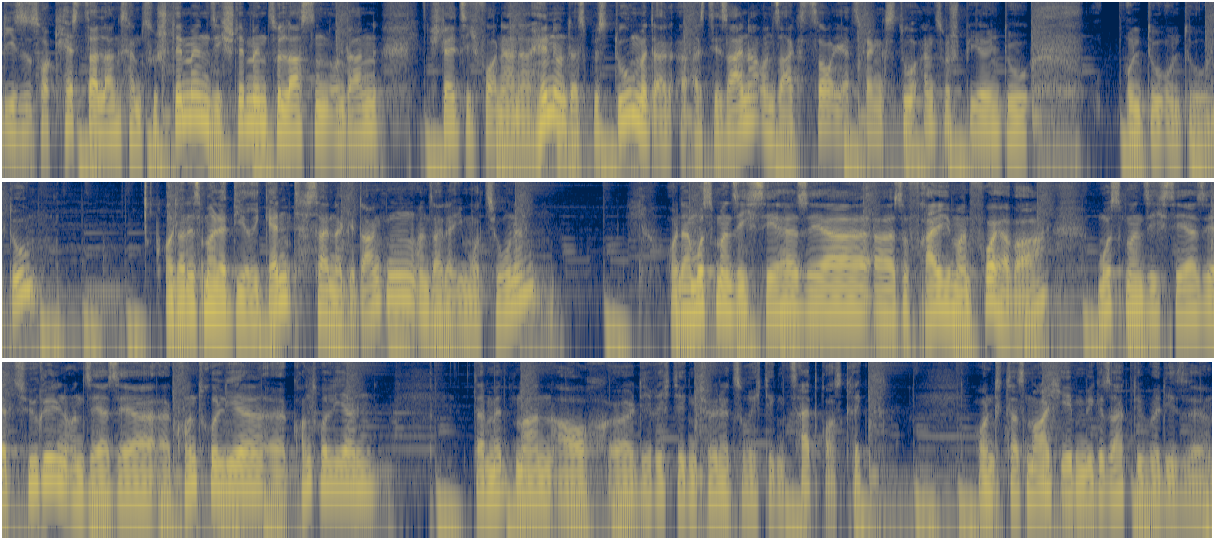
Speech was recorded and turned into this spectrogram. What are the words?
dieses Orchester langsam zu stimmen, sich stimmen zu lassen und dann stellt sich vorne einer hin und das bist du mit, als Designer und sagst so, jetzt fängst du an zu spielen, du und du und du und du. Und dann ist man der Dirigent seiner Gedanken und seiner Emotionen. Und da muss man sich sehr, sehr, äh, so frei wie man vorher war, muss man sich sehr, sehr zügeln und sehr, sehr äh, kontrollier, äh, kontrollieren, damit man auch äh, die richtigen Töne zur richtigen Zeit rauskriegt. Und das mache ich eben, wie gesagt, über diese.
